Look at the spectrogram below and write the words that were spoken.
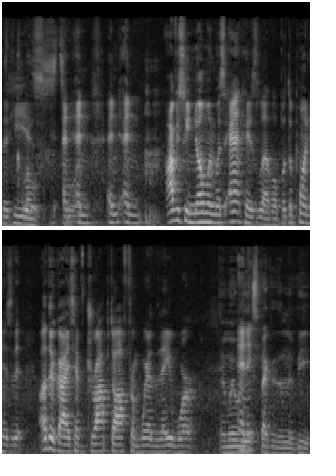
that he Close is, and, and and and obviously no one was at his level. But the point is that other guys have dropped off from where they were. and where we and it- expected them to be.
